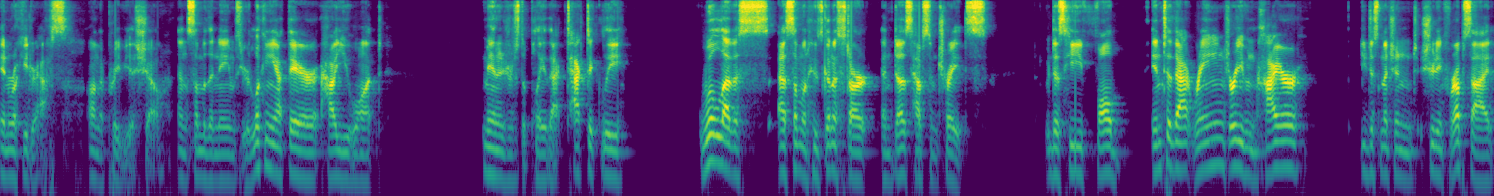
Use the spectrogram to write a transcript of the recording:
in rookie drafts on the previous show, and some of the names you're looking at there, how you want managers to play that tactically. Will Levis, as someone who's going to start and does have some traits, does he fall into that range or even higher? You just mentioned shooting for upside.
